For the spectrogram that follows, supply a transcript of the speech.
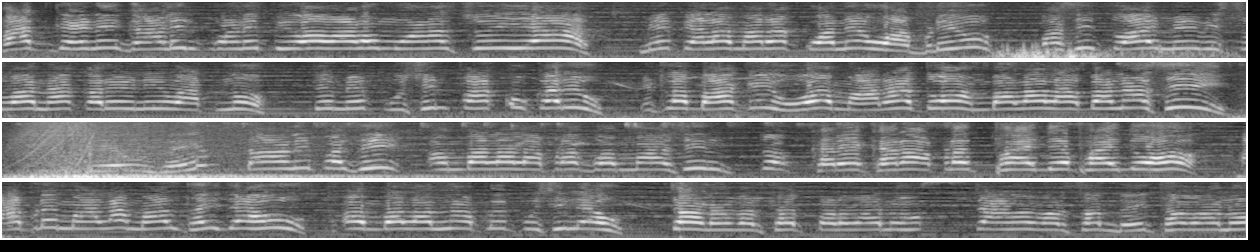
હાથ ગઈને ગાળીને પાણી પીવા વાળો મોણા છું યાર. મેં પેલા મારા કોને વાપડ્યું પછી તોય મેં વિશ્વાસ ના કર્યો એની વાતનો. તે મેં પૂછીને પાકું કર્યું. એટલે બાકી હોવા મારા તો અંબાલાલ આબાના છી. એવું છે? તાણી પછી અંબાલાલ આપણા ગામમાં હશે તો ખરેખર આપણે ફાયદે ફાયદો હો. આપણે માલા માલ થઈ જાવું અંબાલાલને આપણે પૂછી લેવું. ચાણા વરસાદ પડવાનો, ચાણા વરસાદ નહીં થવાનો.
